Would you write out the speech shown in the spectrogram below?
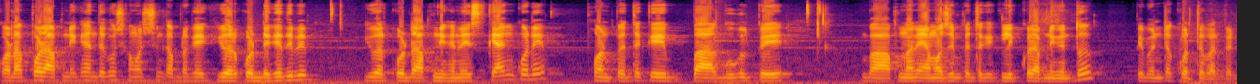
করার পর আপনি এখানে দেখুন সঙ্গে সঙ্গে আপনাকে কিউআর কোড দেখে দেবে। কিউআর কোড আপনি এখানে স্ক্যান করে ফোনপে থেকে বা গুগল পে বা আপনার অ্যামাজন পে থেকে ক্লিক করে আপনি কিন্তু পেমেন্টটা করতে পারবেন।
